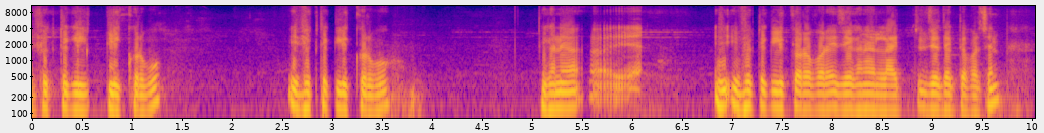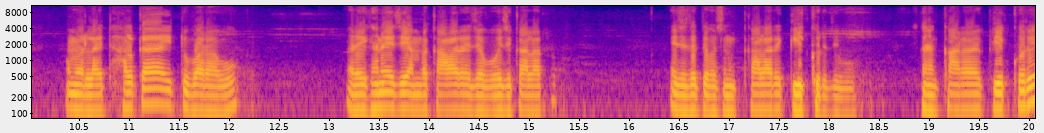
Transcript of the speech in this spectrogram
ইফেক্টে ক্লিক করব। ইফেক্টে ক্লিক করব। এখানে ইফেক্টে ক্লিক করার পরে যেখানে লাইট যে দেখতে পাচ্ছেন, আমরা লাইট হালকা একটু বাড়াবো। আর এখানে যে আমরা কালারে যাব, এই যে কালার এই যে দেখতে পাচ্ছেন কালারে ক্লিক করে দেব। এখানে কালারে ক্লিক করে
